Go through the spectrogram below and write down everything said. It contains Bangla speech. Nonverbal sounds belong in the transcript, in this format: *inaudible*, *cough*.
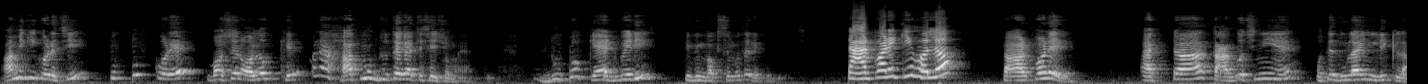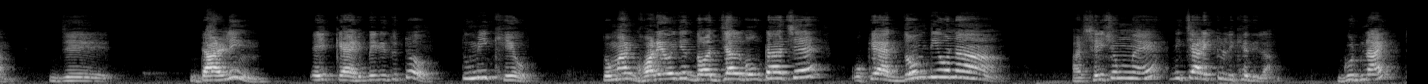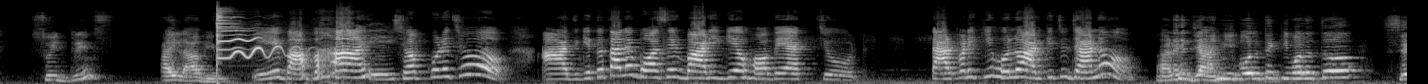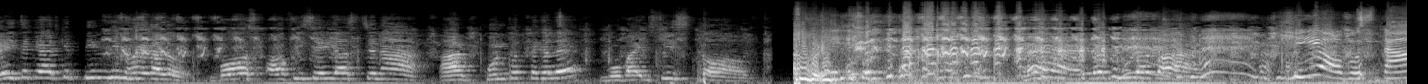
আমি কি করেছি? টুকটুক করে বসের অলক্ষে মানে হাত মুখ ধুতে গেছে সেই সময় আর কি দুটো ক্যাডবেরি টিফিন বক্সের মধ্যে রেখে দিয়েছি। তারপরে কি হলো? তারপরে একটা কাগজ নিয়ে ওতে দু লাইন লিখলাম যে ডার্লিং এই ক্যাডবেরি দুটো তুমি খেও। তোমার ঘরে ওই যে দজ্জাল বউটা আছে ওকে একদম দিও না। আর সেই সঙ্গে নিচে আরেকটু লিখে দিলাম good night sweet dreams I love you এ বাবা এইসব করেছ? আজকে তো তাহলে বসের বাড়ি গিয়ে হবে এক চোট। তারপরে কি হলো আর কিছু জানো? আরে জানি বলতে কি বলতো? সেই থেকে আজকে তিন দিন হয়ে গেল। বস অফিসেই আসছে না। আর ফোন করতে গেলে মোবাইল সুইচ অফ। *laughs* হ্যাঁ এরকমই ব্যাপার। কি অবস্থা?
